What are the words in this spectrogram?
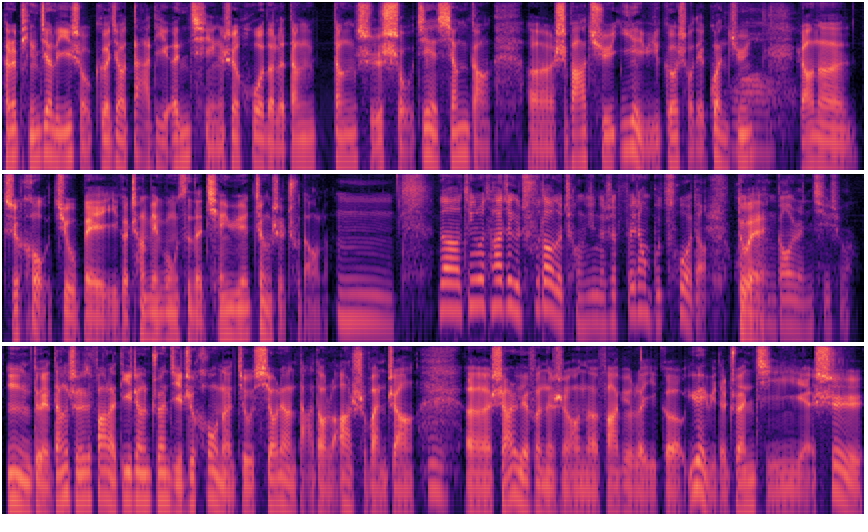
他是凭借了一首歌叫《大地恩情》，是获得了当当时首届香港呃十八区业余歌手的冠军。然后呢，之后就被一个唱片公司的签约，正式出道了。嗯，那听说他这个出道的成绩呢是非常不错的，对很高人气是吧？嗯，对，当时发了第一张专辑之后呢，就销量达到了二十万张。嗯，呃，十二月份的时候呢，发布了一个粤语的专辑，也是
